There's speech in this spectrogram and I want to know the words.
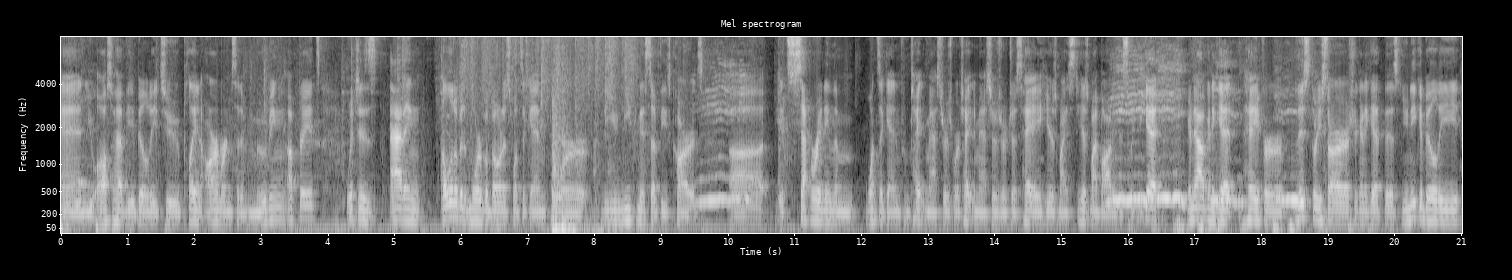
and you also have the ability to play an armor instead of moving upgrades, which is adding a little bit more of a bonus once again for the uniqueness of these cards. Uh, it's separating them once again from Titan Masters, where Titan Masters are just, hey, here's my here's my body, this is what you get. You're now going to get, hey, for this three stars, you're going to get this unique ability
